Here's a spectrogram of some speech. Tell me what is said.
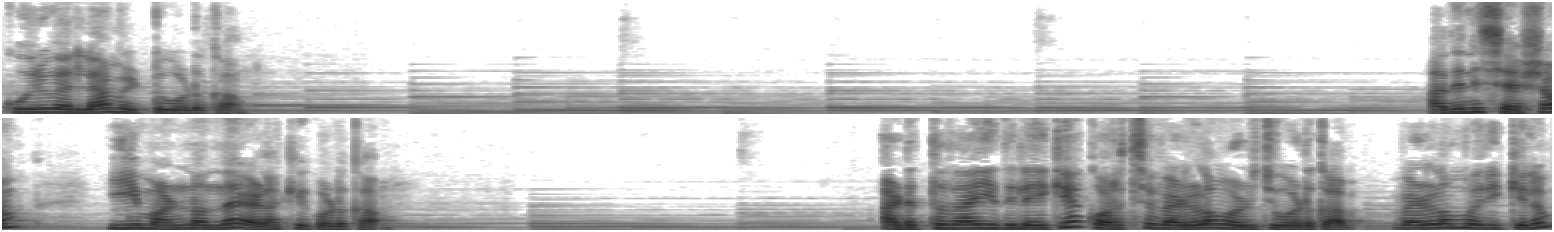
കുരുവെല്ലാം ഇട്ട് കൊടുക്കാം. അതിനുശേഷം ഈ മണ്ണൊന്ന് ഇളക്കി കൊടുക്കാം. അടുത്തതായി ഇതിലേക്ക് കുറച്ച് വെള്ളം ഒഴിച്ചു കൊടുക്കാം. വെള്ളം ഒരിക്കലും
